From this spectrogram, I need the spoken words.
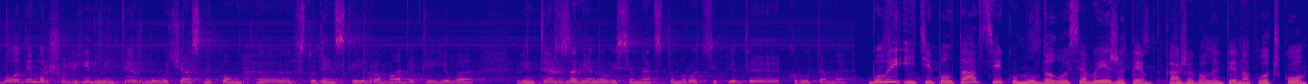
Володимир Шульгін він теж був учасником е, студентської громади Києва. Він теж загинув у 18-му році під е, крутами. Були і ті полтавці, кому вдалося вижити, каже Валентина Клочко.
